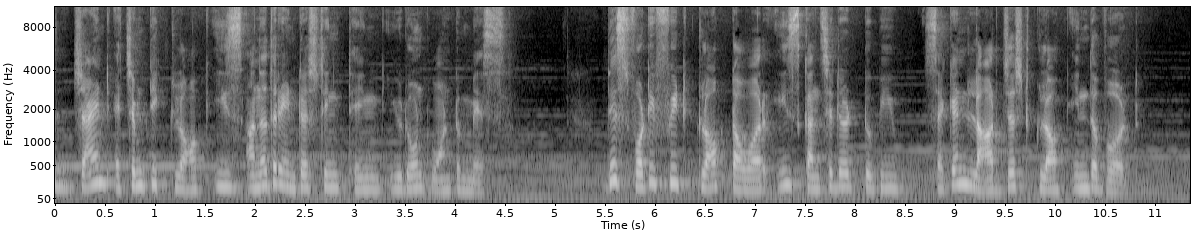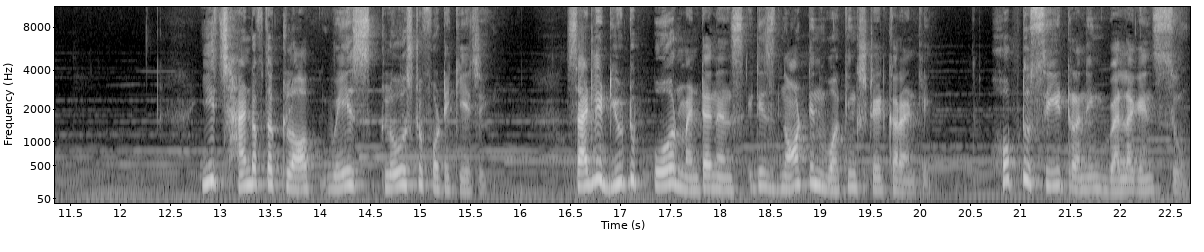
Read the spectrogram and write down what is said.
The giant HMT clock is another interesting thing you don't want to miss. This 40 feet clock tower is considered to be second largest clock in the world. Each hand of the clock weighs close to 40 kg. Sadly, due to poor maintenance, it is not in working state currently. Hope to see it running well again soon.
